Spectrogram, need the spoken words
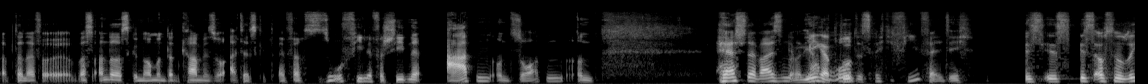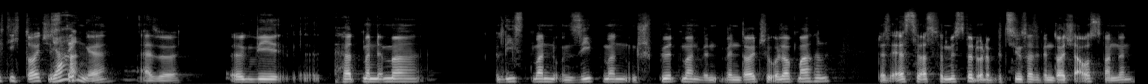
habe dann einfach äh, was anderes genommen und dann kam mir so, Alter, es gibt einfach so viele verschiedene Arten und Sorten und Herstellerweisen Ja, und mega ja, Brot ist richtig vielfältig. Es ist, ist auch so ein richtig deutsches Ja. Ding, gell? Also irgendwie hört man immer, liest man und sieht man und spürt man, wenn, wenn Deutsche Urlaub machen, das Erste, was vermisst wird, oder beziehungsweise wenn Deutsche auswandern,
